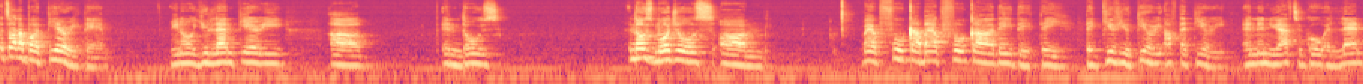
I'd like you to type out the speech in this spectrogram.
It's all about theory there. You know, you learn theory uh, in those in those modules um bayakufuqa bayakufuqa they they they they give you theory after theory and then you have to go and learn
